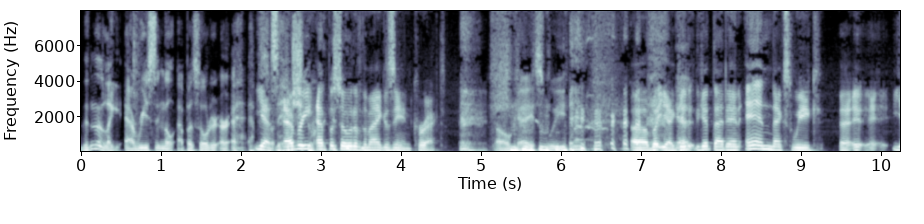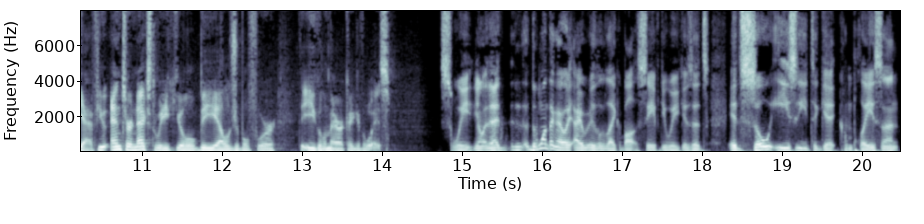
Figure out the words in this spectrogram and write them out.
Isn't it like every single episode or, episode Yes, issue? every episode of the magazine, correct. okay, sweet. Uh, but yeah, get get that in. And next week, uh, it, it- yeah, if you enter next week, you'll be eligible for the Eagle America giveaways. Sweet. You know, that, the one thing I, I really like about Safety Week is it's it's so easy to get complacent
